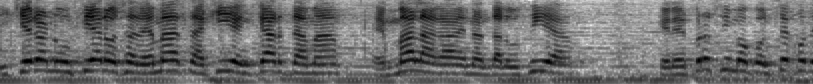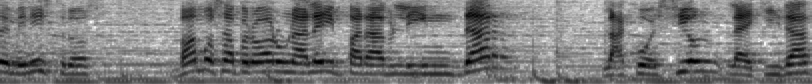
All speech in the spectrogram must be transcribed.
Y quiero anunciaros además aquí en Cártama, en Málaga, en Andalucía, que en el próximo Consejo de Ministros vamos a aprobar una ley para blindar la cohesión, la equidad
